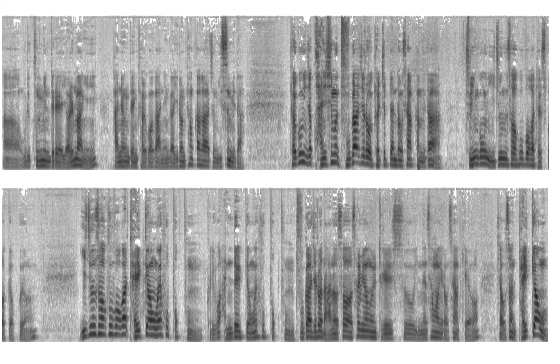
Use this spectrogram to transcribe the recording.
어, 우리 국민들의 열망이 반영된 결과가 아닌가 이런 평가가 좀 있습니다. 결국 이제 관심은 두 가지로 결집된다고 생각합니다. 주인공은 이준석 후보가 될 수밖에 없고요. 이준석 후보가 될 경우에 후폭풍 그리고 안 될 경우에 후폭풍 두 가지로 나눠서 설명을 드릴 수 있는 상황이라고 생각해요. 자 우선 될 경우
